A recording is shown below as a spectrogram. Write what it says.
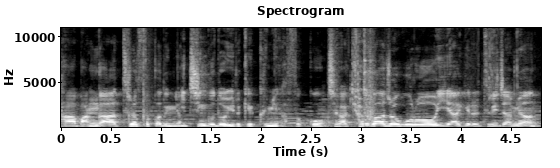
다 망가뜨렸었거든요. 이 친구도 이렇게 금이 갔었고 제가 결과적으로 이야기를 드리자면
